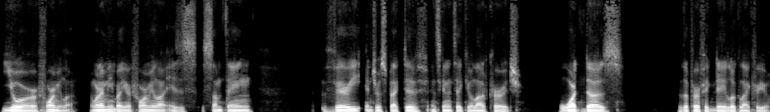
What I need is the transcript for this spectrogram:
your formula. And what I mean by your formula is something very introspective. It's going to take you a lot of courage. What does the perfect day look like for you?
